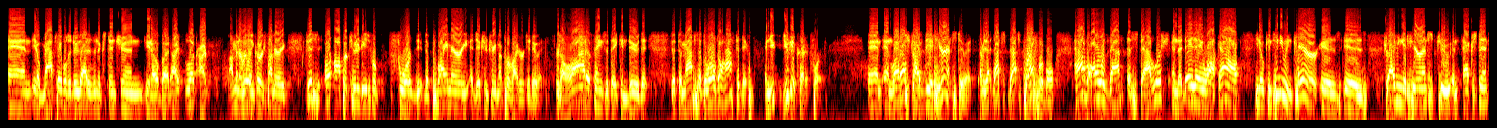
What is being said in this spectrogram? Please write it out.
and you know, MAP's able to do that as an extension. You know, but I look, I I'm going to really encourage primary. This uh, are opportunities for for the, the primary addiction treatment provider to do it. There's a lot of things that they can do that that the MAPs of the world don't have to do, and you you get credit for it. And and let us drive the adherence to it. I mean that, that's that's preferable. Have all of that established, and the day they walk out, you know, continuing care is is driving adherence to an extant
